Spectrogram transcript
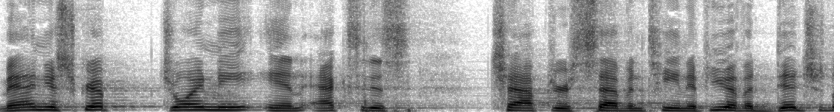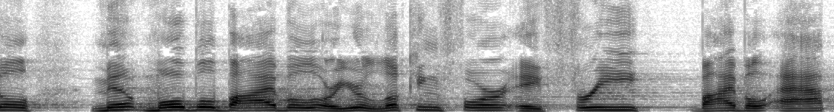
manuscript, join me in Exodus chapter 17. If you have a digital mobile Bible or you're looking for a free Bible app,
